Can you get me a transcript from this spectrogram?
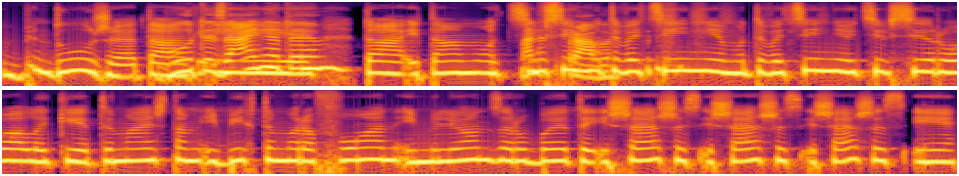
Дуже так. Бути зайнятим. та, і там оці всі справи. мотиваційні, мотиваційні ці всі ролики. Ти маєш там і бігти марафон, і мільйон заробити, і ще щось, і ще щось, і ще щось. І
